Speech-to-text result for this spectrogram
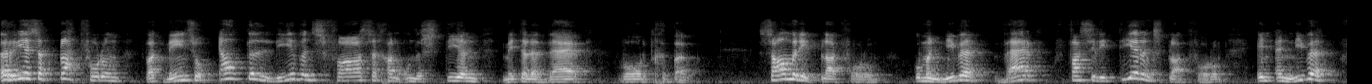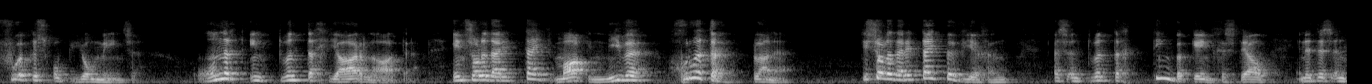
'n Reuse platform wat mense op elke lewensfase gaan ondersteun met hulle werk word gebou. Saam met die platform kom 'n nuwe werkfasiliteringsplatform en 'n nuwe fokus op jong mense. 120 jaar later en solidariteit maak nuwe groter planne. Die solidariteit beweging is in 2010 bekend gestel en dit is in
